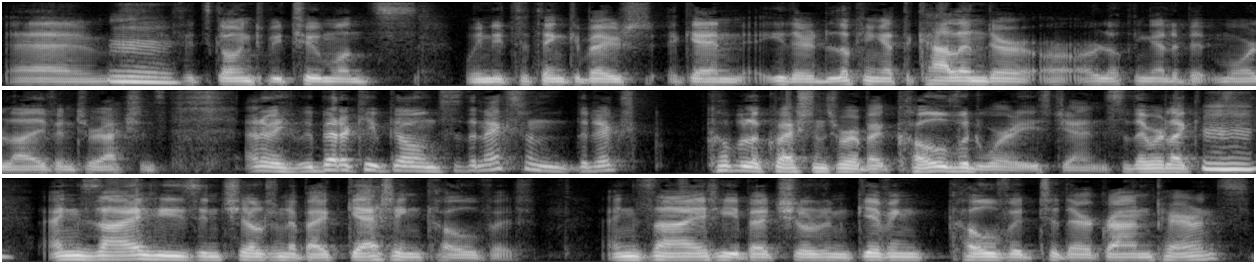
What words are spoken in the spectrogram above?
Um, mm. If it's going to be two months, we need to think about again either looking at the calendar or, or, looking at a bit more live interactions. Anyway, we better keep going. So the next one, the next couple of questions were about COVID worries, Jen. So they were like mm-hmm. anxieties in children about getting COVID, anxiety about children giving COVID to their grandparents,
